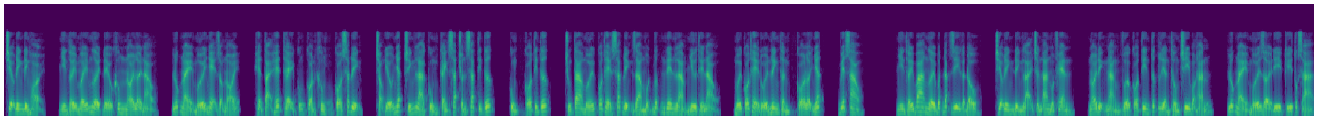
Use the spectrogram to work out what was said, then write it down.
Triệu đình đình hỏi, nhìn thấy mấy người đều không nói lời nào, lúc này mới nhẹ giọng nói hiện tại hết thệ cũng còn không có xác định, trọng yếu nhất chính là cùng cảnh sát chuẩn xác tin tức, cùng có tin tức, chúng ta mới có thể xác định ra một bước nên làm như thế nào, mới có thể đối ninh thần có lợi nhất, biết sao? Nhìn thấy ba người bất đắc dĩ gật đầu, triệu đình đình lại chấn an một phen, nói định nàng vừa có tin tức liền thông chi bọn hắn, lúc này mới rời đi ký túc xá.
